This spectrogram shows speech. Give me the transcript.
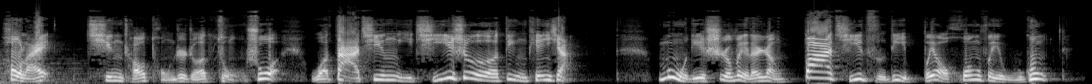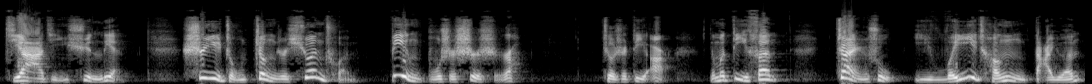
后来清朝统治者总说我大清以骑射定天下，目的是为了让八旗子弟不要荒废武功，加紧训练，是一种政治宣传，并不是事实啊。这是第二，那么第三，战术以围城打援，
